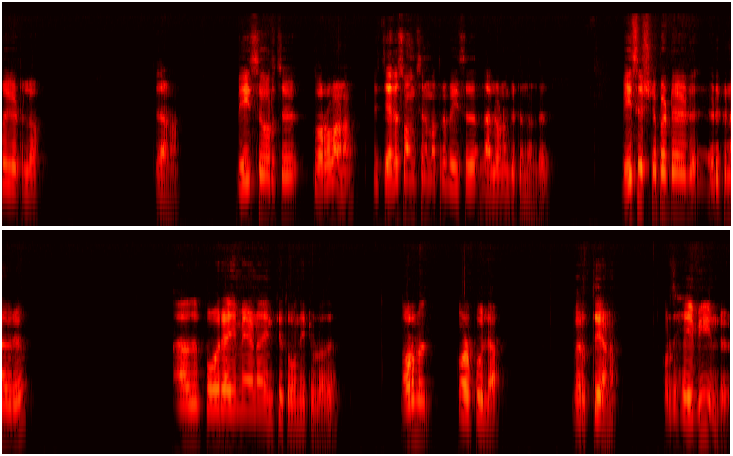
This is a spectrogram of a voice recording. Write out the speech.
സൗണ്ട് കേട്ടല്ലോ? ഇതാണ്. ബേസ് കുറച്ച് കുറവാണ്. ചില സോങ്സിന് മാത്രം ബേസ് നല്ലോണം കിട്ടുന്നുണ്ട്. ബേസ് ഇഷ്ടപ്പെട്ട് എടു- എടുക്കുന്നവർ അത് പോരായ്മയാണ് എനിക്ക് തോന്നിയിട്ടുള്ളത്. നോർമൽ കുഴപ്പമില്ല. വെറുതെയാണ് കുറച്ച് ഹെവി ഉണ്ട്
